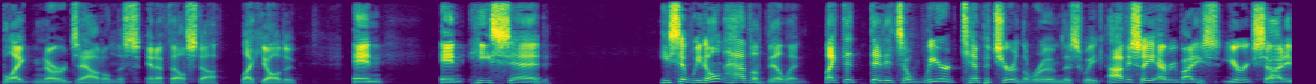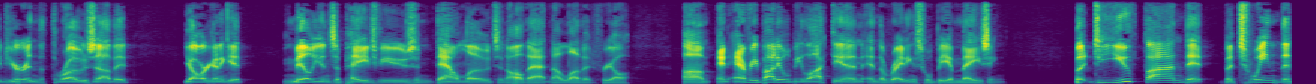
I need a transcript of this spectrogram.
Blake nerds out on this NFL stuff like y'all do, and and he said he said we don't have a villain like that that it's a weird temperature in the room this week. Obviously, everybody's you're excited, you're in the throes of it. Y'all are going to get millions of page views and downloads and all that, and I love it for y'all. Um, and everybody will be locked in, and the ratings will be amazing. But do you find that between the,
